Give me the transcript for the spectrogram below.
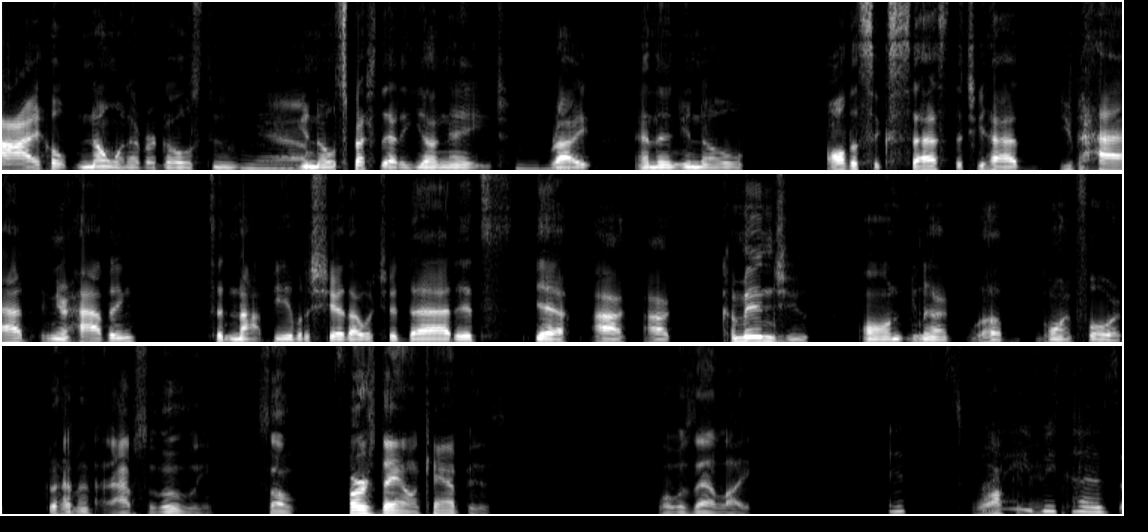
I hope no one ever goes to, Yeah. you know, especially at a young age, Mhm. right? And then you know, all the success that you had, you've had, and you're having, to not be able to share that with your dad. It's yeah, I I commend you on you know uh, going forward. Go ahead, man. Absolutely. So, first day on campus, what was that like? It's walking funny into camp. because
